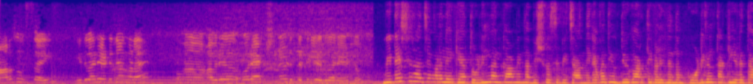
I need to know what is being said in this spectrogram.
ആറ് ദിവസമായി ഇതുവരെയായിട്ട് ഞങ്ങളെ ഒരു എടുത്തിട്ടില്ല വിദേശ രാജ്യങ്ങളിലേക്ക് തൊഴിൽ നൽകാമെന്ന് വിശ്വസിപ്പിച്ച നിരവധി ഉദ്യോഗാർത്ഥികളിൽ നിന്നും കോടികൾ തട്ടിയെടുത്ത്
